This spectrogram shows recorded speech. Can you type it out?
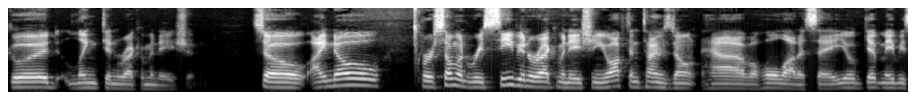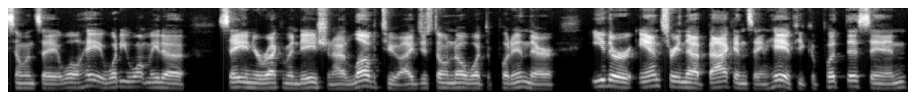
good LinkedIn recommendation? So I know for someone receiving a recommendation, you oftentimes don't have a whole lot to say. You'll get maybe someone say, "Well, hey, what do you want me to say in your recommendation. I'd love to. I just don't know what to put in there. Either answering that back and saying, hey, if you could put this in,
